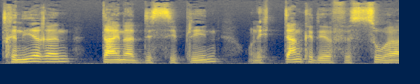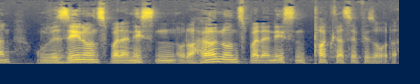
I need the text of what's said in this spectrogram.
Trainieren deiner Disziplin. Und ich danke dir fürs Zuhören und wir sehen uns bei der nächsten oder hören uns bei der nächsten Podcast-Episode.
